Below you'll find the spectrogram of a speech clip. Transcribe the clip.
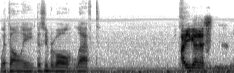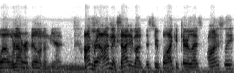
with only the Super Bowl left. Are you gonna? Well, we're not revealing them yet. I'm re- I'm excited about the Super Bowl. I could care less, honestly.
